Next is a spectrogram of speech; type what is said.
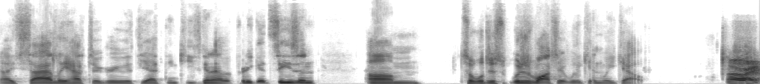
I sadly have to agree with you. I think he's gonna have a pretty good season. Um, so we'll just we'll just watch it week in week out. All right,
